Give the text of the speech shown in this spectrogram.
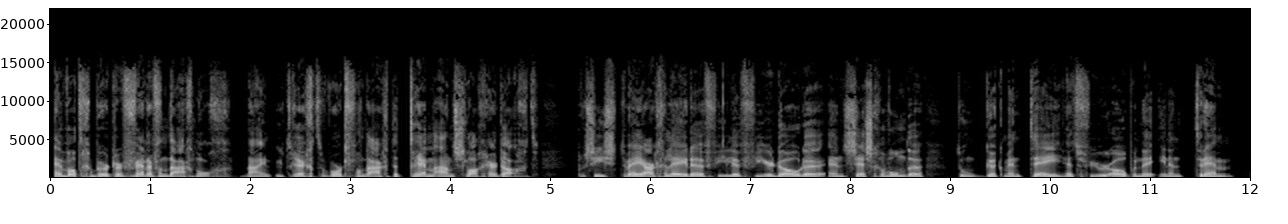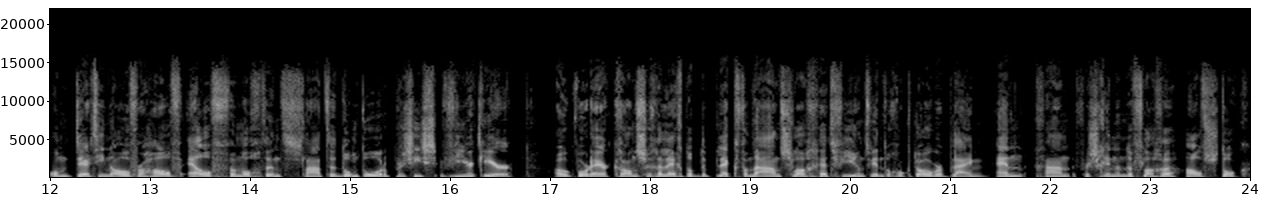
En wat gebeurt er verder vandaag nog? Nou, in Utrecht wordt vandaag de tramaanslag herdacht. Precies twee jaar geleden vielen vier doden en zes gewonden toen Gugman T. het vuur opende in een tram. Om 13 over half elf vanochtend slaat de domtoren precies vier keer. Ook worden er kransen gelegd op de plek van de aanslag, het 24 oktoberplein. En gaan verschillende vlaggen half stok.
